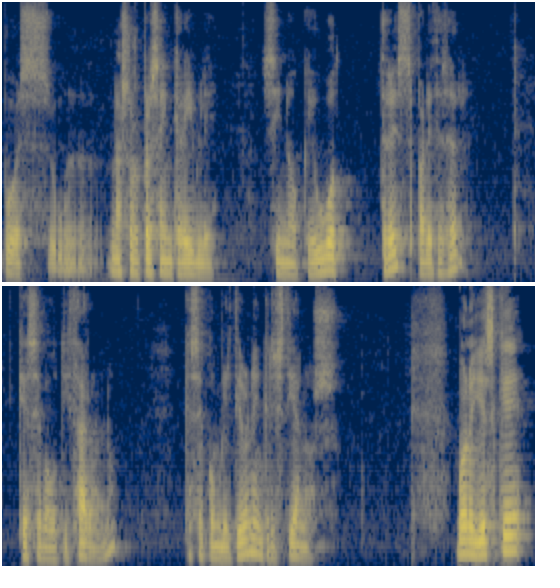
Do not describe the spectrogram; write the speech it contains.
pues una sorpresa increíble, sino que hubo tres, parece ser, que se bautizaron, ¿no? que se convirtieron en cristianos. Bueno, y es que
